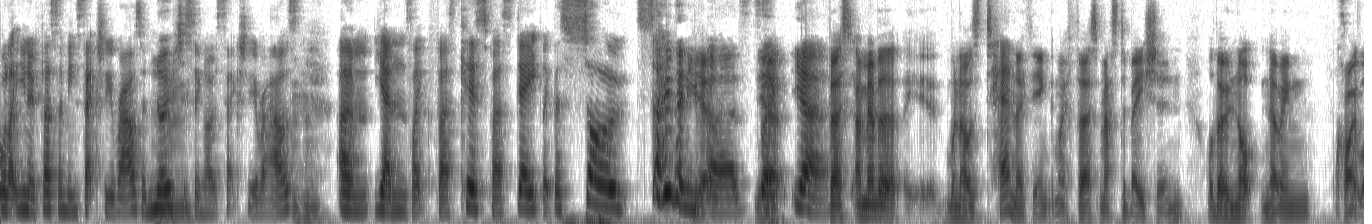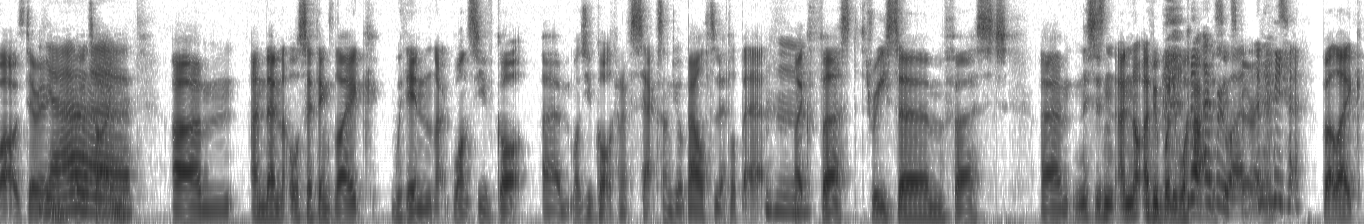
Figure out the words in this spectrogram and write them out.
or like you know first time being sexually aroused and Mhm. noticing i was sexually aroused Mhm. um yeah and it's like first kiss first date like there's so so many Yeah. firsts Yeah. like yeah First, I remember uh, when I was ten. I think my first masturbation, although not knowing quite what I was doing at the time. um, and then also things like within like once you've got um, once you've got kind of sex under your belt a little bit Mhm. like first threesome first um, and this isn't and not everybody will not have this experience yeah. but like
